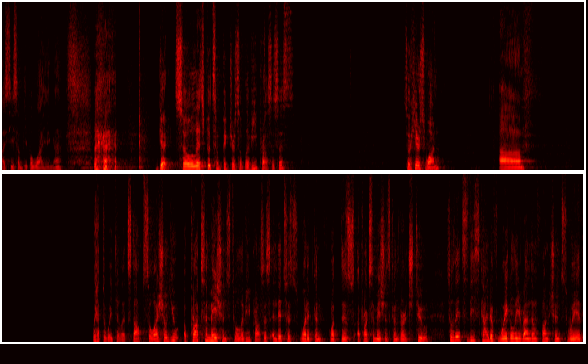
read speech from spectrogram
I see some people lying, huh? Good, so let's put some pictures of Levy processes. So here's one. Um, we have to wait till it stops. So I showed you approximations to a Levy process, and this is what, it what these approximations converge to. So it's these kind of wiggly random functions with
